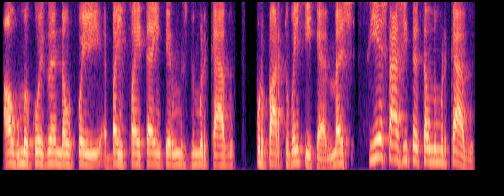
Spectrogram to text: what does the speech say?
alguma coisa não foi bem feita em termos de mercado por parte do Benfica. Mas se esta agitação no mercado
